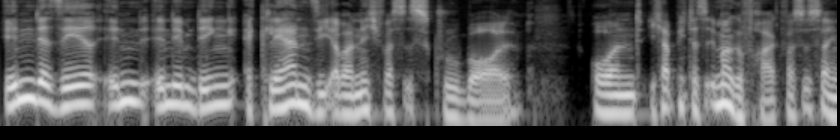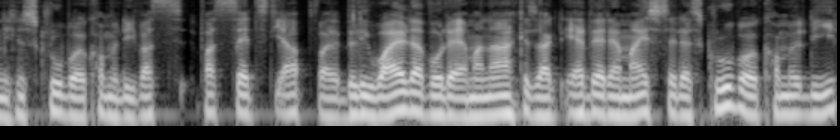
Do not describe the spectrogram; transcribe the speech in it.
in, der Serie, in, in dem Ding erklären sie aber nicht, was ist Screwball. Und ich habe mich das immer gefragt, was ist eigentlich eine Screwball-Comedy? Was, was setzt die ab? Weil Billy Wilder wurde immer nachgesagt, er wäre der Meister der Screwball-Comedy.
